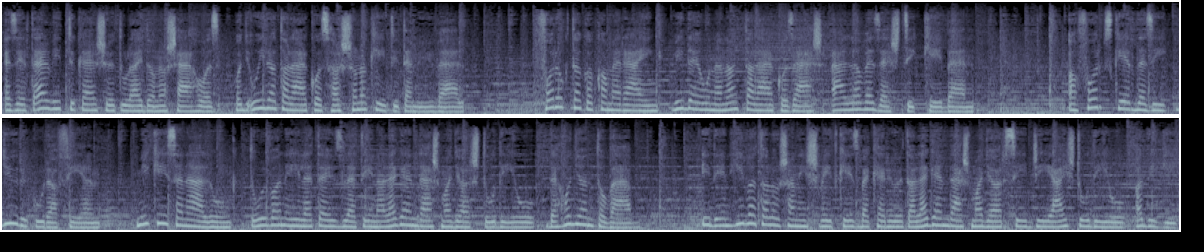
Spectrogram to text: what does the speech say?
ezért elvittük első tulajdonosához, hogy újra találkozhasson a két üteművel. Forogtak a kameráink, videón a nagy találkozás, áll a vezes cikkében. A Forbes kérdezi, Gyűrűk ura film. Mi készen állunk, túl van élete üzletén a legendás magyar stúdió, de hogyan tovább? Idén hivatalosan is svéd került a legendás magyar CGI stúdió, a Digik.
